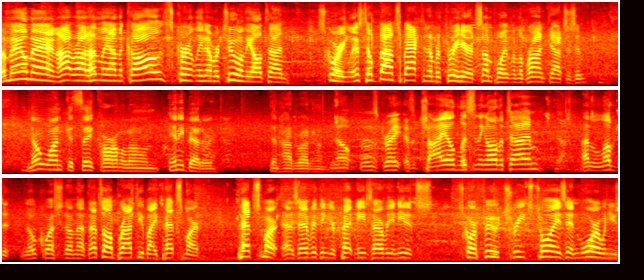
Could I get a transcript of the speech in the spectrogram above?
The mailman, Hot Rod Hundley on the call. He's currently number two on the all time scoring list. He'll bounce back to number three here at some point when LeBron catches him. No one could say Karl Malone any better than Hot Rod Hundley. No, it was great. As a child, listening all the time, yeah. I loved it. No question on that. That's all brought to you by PetSmart. PetSmart has everything your pet needs, however you need it. Score food, treats, toys, and more when you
